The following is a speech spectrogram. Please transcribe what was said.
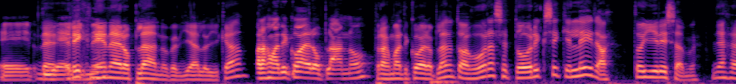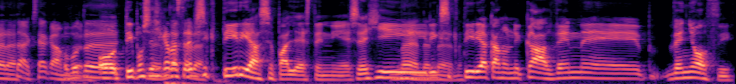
ε, τι Ναι, έγινε. ρίχνει ένα αεροπλάνο, παιδιά, λογικά. Πραγματικό αεροπλάνο. Πραγματικό αεροπλάνο, το αγόρασε, το έριξε και λέει Να, το γυρίσαμε. Μια χαρά. Εντάξει, τι να κάνουμε. Οπότε- τώρα. Ο τύπος ναι, έχει μια καταστρέψει χαρά. κτίρια σε παλιές ταινίες. Έχει Ναι, ναι, ναι, ρίξει ναι. κτίρια κανονικά. Δεν, ε, δεν νιώθει.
